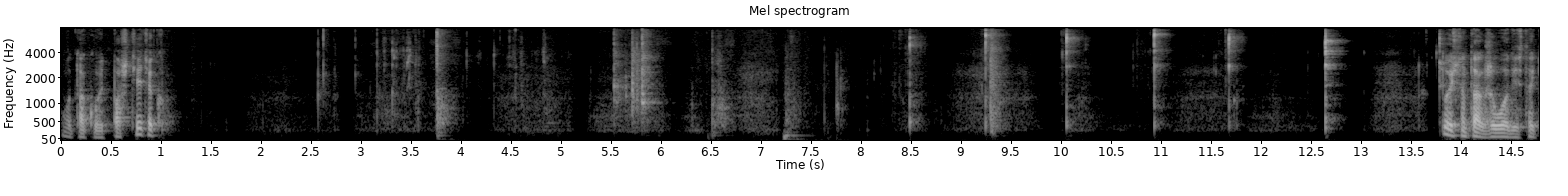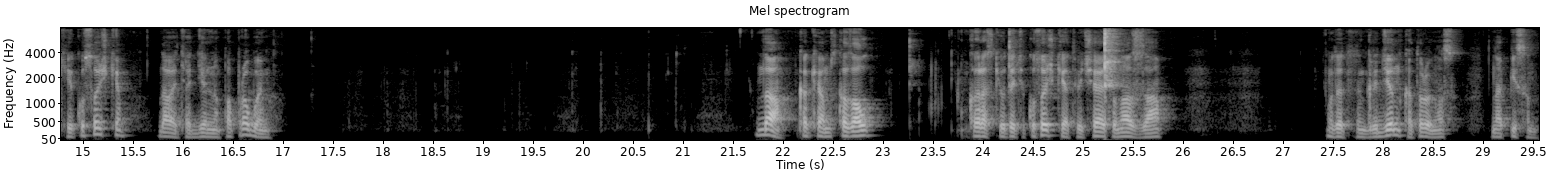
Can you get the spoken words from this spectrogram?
Вот такой вот паштетик. Точно так же вот здесь такие кусочки. Давайте отдельно попробуем. Да, как я вам сказал, как раз вот эти кусочки отвечают у нас за вот этот ингредиент, который у нас написан,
